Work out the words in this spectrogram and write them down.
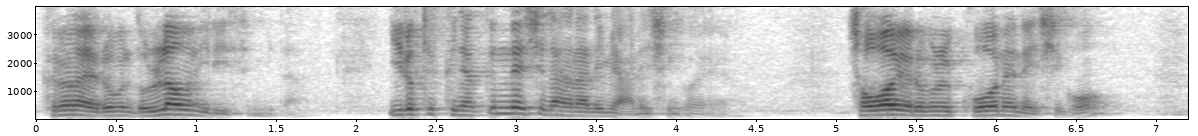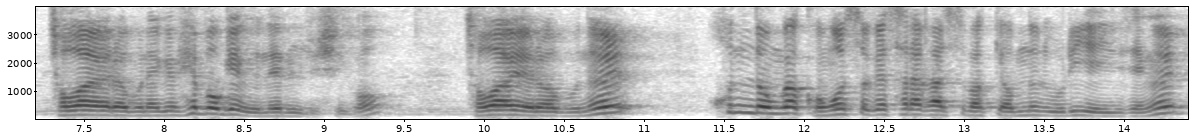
그러나 여러분 놀라운 일이 있습니다. 이렇게 그냥 끝내시는 하나님이 아니신 거예요. 저와 여러분을 구원해 내시고 저와 여러분에게 회복의 은혜를 주시고 저와 여러분을 혼돈과 공허 속에 살아갈 수밖에 없는 우리의 인생을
